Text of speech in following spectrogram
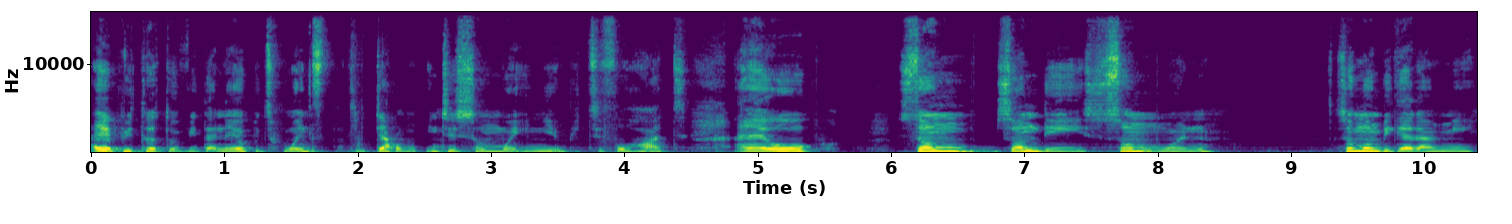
I hope you thought of it and I hope it went down into somewhere in your beautiful heart. And I hope some someday someone someone bigger than me,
